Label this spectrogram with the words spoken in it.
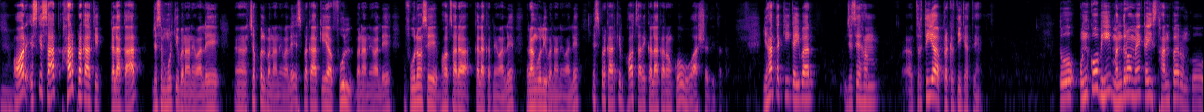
हम्म। और इसके साथ हर प्रकार के कलाकार जैसे मूर्ति बनाने वाले चप्पल बनाने वाले, इस प्रकार के या फूल बनाने वाले, फूलों से बहुत सारा कला करने वाले, रंगोली बनाने वाले, इस प्रकार के बहुत सारे कलाकारों को वो आश्रय देता था। यहाँ तक कि कई बार जिसे हम तृतीय प्रकृति कहते हैं तो उनको भी मंदिरों में कई स्थान पर उनको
